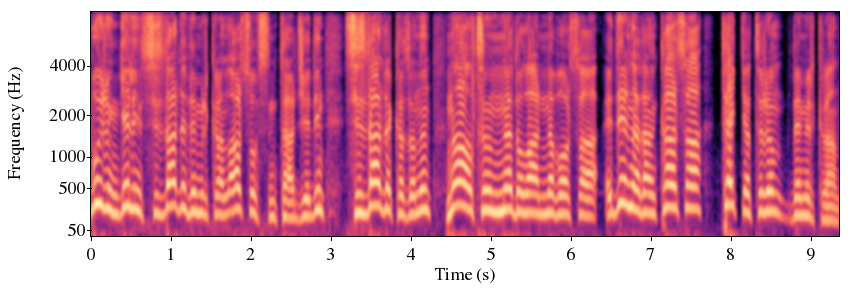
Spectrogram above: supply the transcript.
Buyurun gelin sizler de Demirkıran Arsa Ofisi'ni tercih edin. Sizler de kazanın. Ne altın ne dolar ne borsa Edirne'den Kars'a tek yatırım Demirkıran.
